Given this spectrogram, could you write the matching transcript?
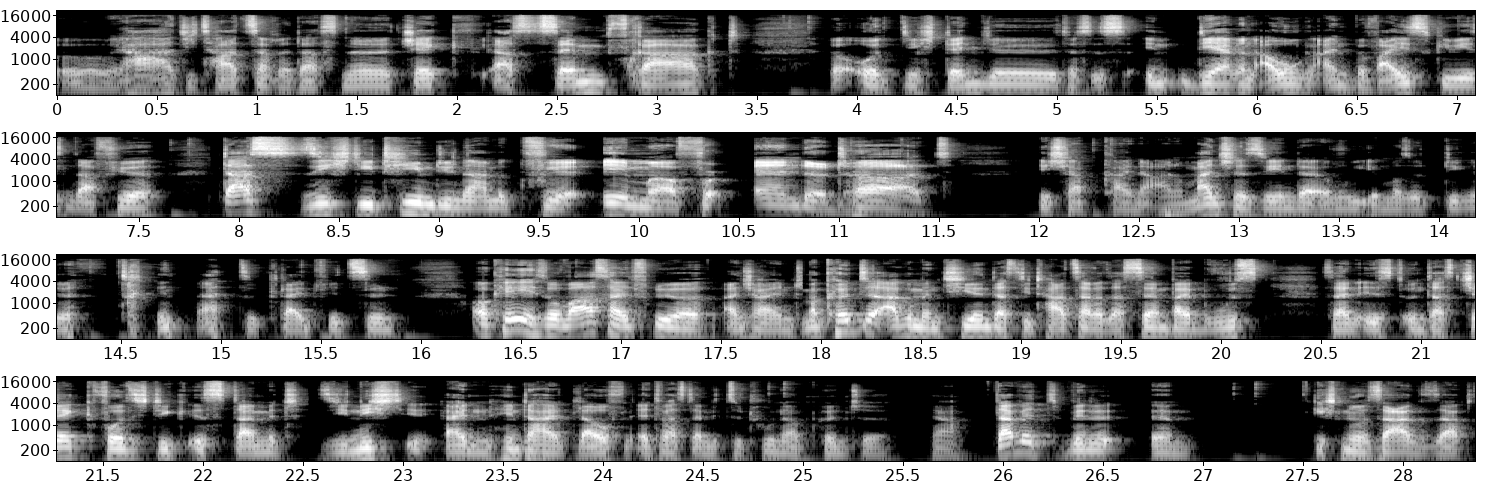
Äh, ja, die Tatsache, dass ne, Jack erst Sam fragt und nicht Daniel. Das ist in deren Augen ein Beweis gewesen dafür, dass sich die Teamdynamik für immer verändert hat. Ich habe keine Ahnung. Manche sehen da irgendwie immer so Dinge drin, also Kleinfitzeln. Okay, so war es halt früher anscheinend. Man könnte argumentieren, dass die Tatsache, dass Sam bei Bewusstsein ist und dass Jack vorsichtig ist, damit sie nicht in einen Hinterhalt laufen, etwas damit zu tun haben könnte. Ja, damit will ähm, ich nur sagen, sagt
